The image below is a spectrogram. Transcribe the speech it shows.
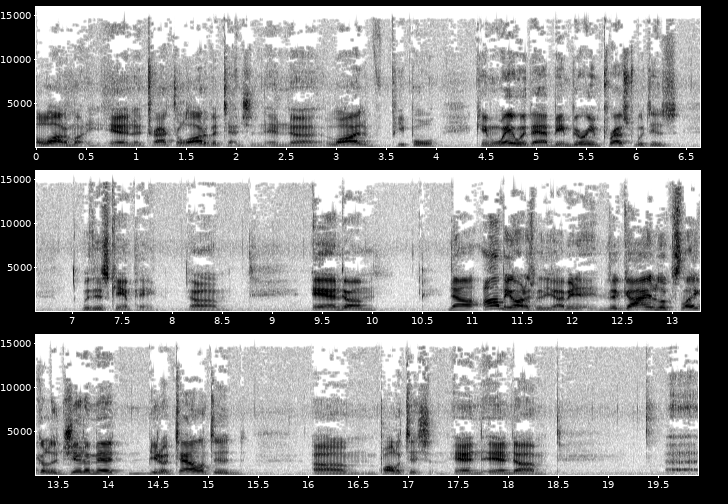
a lot of money and attract a lot of attention, and uh, a lot of people came away with that being very impressed with his with his campaign. Um, and um, now I'll be honest with you. I mean, the guy looks like a legitimate, you know, talented um, politician, and and um, uh,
